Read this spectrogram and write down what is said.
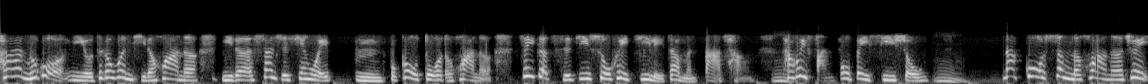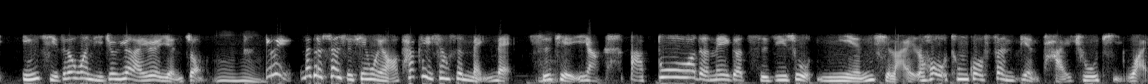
他如果你有这个问题的话呢，你的膳食纤维嗯不够多的话呢，这个雌激素会积累在我们大肠，它会反复被吸收。嗯那过剩的话呢，就会引起这个问题就越来越严重。嗯嗯，因为那个膳食纤维哦，它可以像是镁内磁铁一样，把多的那个雌激素粘起来，然后通过粪便排出体外。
